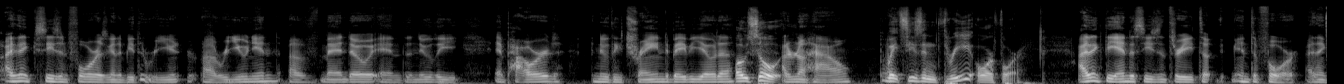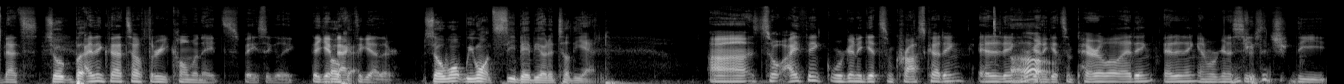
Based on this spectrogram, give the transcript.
I think season four is going to be the reu- uh, reunion of Mando and the newly empowered, newly trained Baby Yoda. Oh, so I don't know how. wait, season three or four? I think the end of season three to into four. I think that's So, but- I think that's how three culminates. Basically, they get back together. So won't we won't see Baby Yoda till the end. Uh, so I think we're going to get some cross-cutting editing. We're Oh. going to get some parallel editing, editing, and we're going to see the, the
